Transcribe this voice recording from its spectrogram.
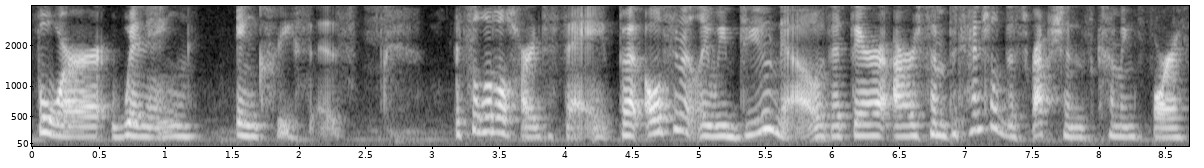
for winning increases? It's a little hard to say, but ultimately, we do know that there are some potential disruptions coming forth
